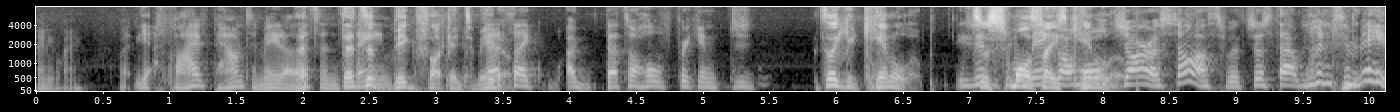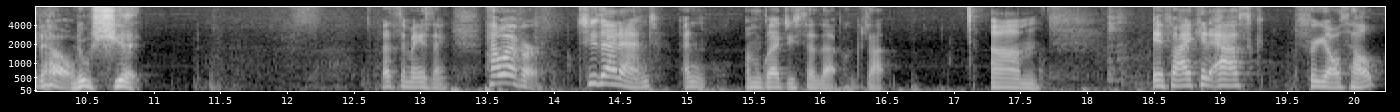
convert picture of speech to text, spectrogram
Anyway, but yeah, five pound tomato. That's, That's- insane. that's a big fucking tomato. That's like a, that's a whole freaking. It's like a cantaloupe. It's a small make size a whole cantaloupe. jar of sauce with just that one tomato. No shit. That's amazing. However, to that end, and I'm glad you said that. Um, if I could ask for y'all's help,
